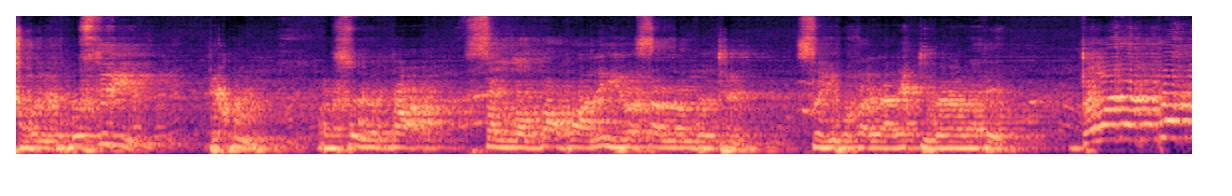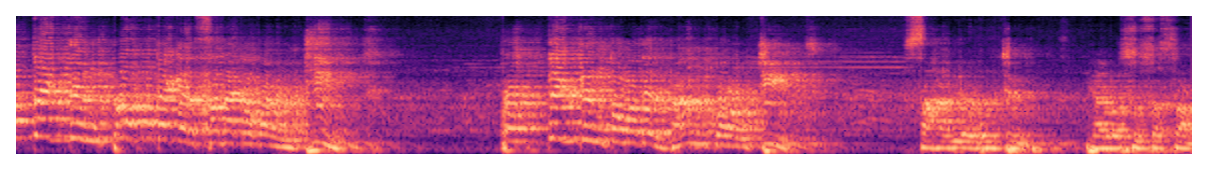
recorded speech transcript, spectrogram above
সম্মানিত উপস্থিতি দেখুন ওয়াসাল্লাম বলছেন আরেকটি বর্ণনাতে প্রত্যেকের করা উচিত। তোমাদের দান করা উচিত। বলছেন রাসূলুল্লাহ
